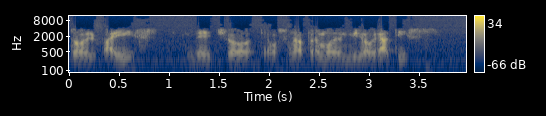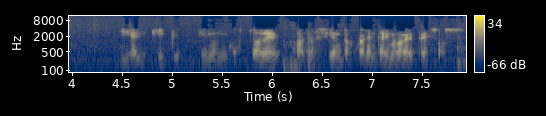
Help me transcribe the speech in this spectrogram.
todo el país. De hecho, tenemos una promo de envío gratis y el kit tiene un costo de 449 pesos.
